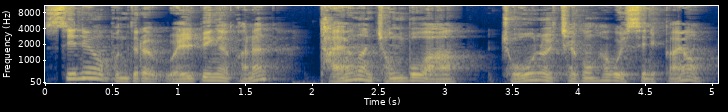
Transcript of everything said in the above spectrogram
시니어 분들의 웰빙에 관한 다양한 정보와 조언을 제공하고 있으니까요.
